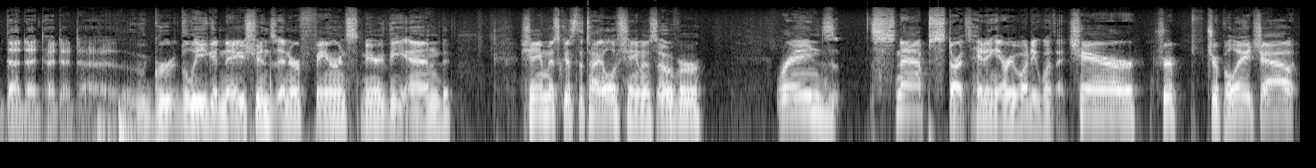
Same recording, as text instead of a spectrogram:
da, da, da, da, da, the League of Nations interference near the end. Sheamus gets the title. Sheamus over. Reigns snaps, starts hitting everybody with a chair. Trip Triple H out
